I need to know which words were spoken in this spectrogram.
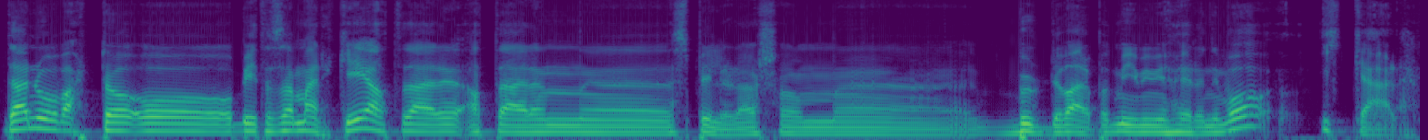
Det er noe verdt å, å, bite seg merke i, at det er, at det er en uh, spiller der som burde være på et mye, mye høyere nivå, ikke er det.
